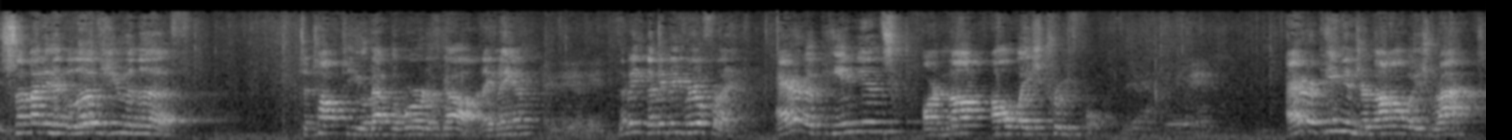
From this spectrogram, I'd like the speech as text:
Somebody that loves you enough to talk to you about the Word of God. Amen? Amen? Let, me, let me be real frank. Our opinions are not always truthful. Our opinions are not always right.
